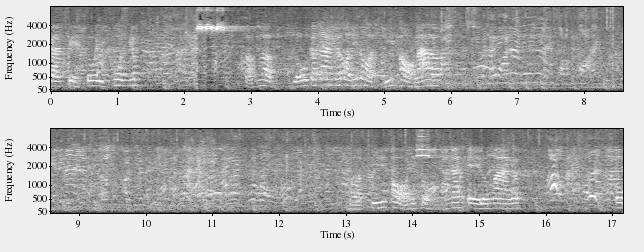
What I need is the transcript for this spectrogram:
การเปลี่ยนตัวอีกคนครับสำหรับโลกานันครับตอนนี้ถอดยีดออกแล้วครับ ถอดยีดออกในส่งทางด้านเอลงมาครับ โอ้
